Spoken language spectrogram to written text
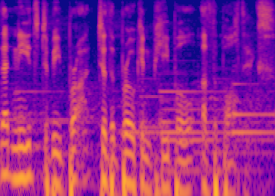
that needs to be brought to the broken people of the Baltics.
